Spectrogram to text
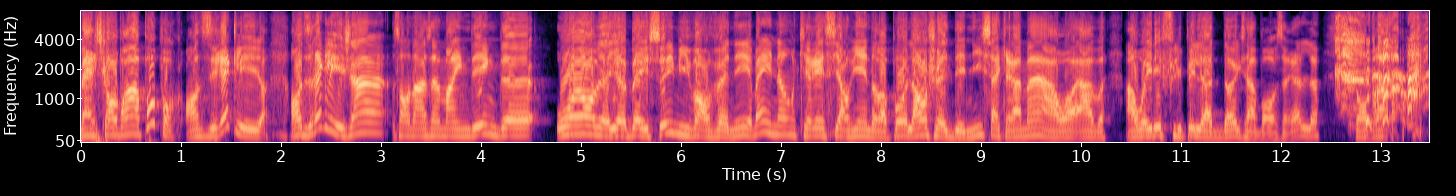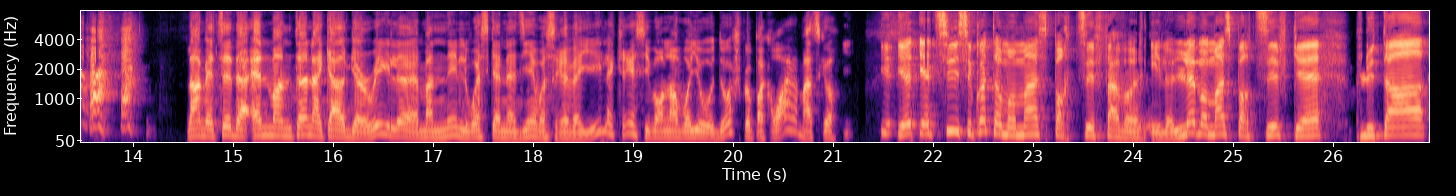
Ben, je comprends pas pourquoi. On dirait que les, on dirait que les gens sont dans un minding de Ouais, il a baissé, mais il va revenir. Ben non, Chris, il reviendra pas. Lâche le déni, sacrément, à, à, envoyer flipper le hot dog la passerelle, là. Je comprends. non, mais tu sais, de Edmonton à Calgary, là, donné, l'Ouest canadien va se réveiller, là, Chris. Ils vont l'envoyer au douche, je peux pas croire, mais en tout cas. Y, a- y c'est quoi ton moment sportif favori, là? Le moment sportif que plus tard,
